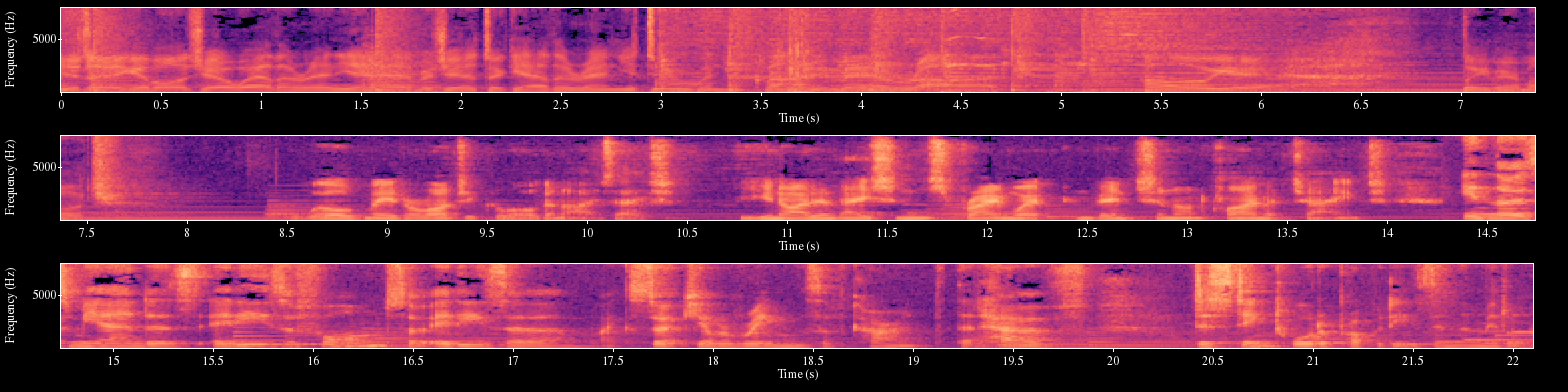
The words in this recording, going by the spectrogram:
You take a bunch of weather and you average it together and you're doing the climate right. Oh, yeah. Thank you very much. The World Meteorological Organization. the United Nations Framework Convention on Climate Change. In those meanders, eddies are formed. So, eddies are like circular rings of current that have distinct water properties in the middle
